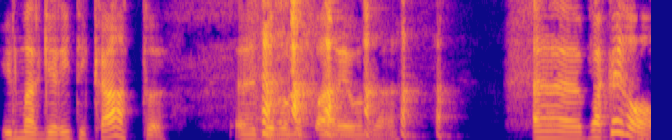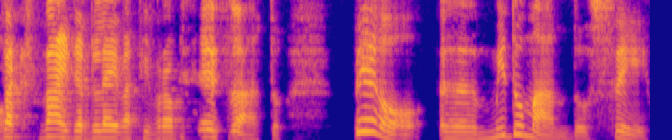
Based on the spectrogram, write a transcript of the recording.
il Margheriti Cut, eh, devono fare un... Eh, Zack, però, Zack Snyder, levati proprio. esatto. Però eh, mi domando se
